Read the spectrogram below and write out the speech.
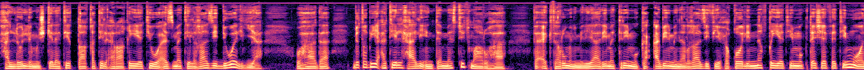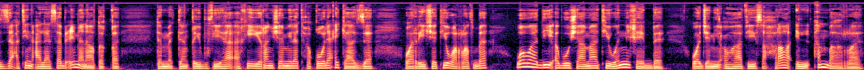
حل لمشكلة الطاقة العراقية وأزمة الغاز الدولية وهذا بطبيعة الحال إن تم استثمارها فأكثر من مليار متر مكعب من الغاز في حقول نفطية مكتشفة موزعة على سبع مناطق تم التنقيب فيها أخيرا شملت حقول عكاز والريشة والرطب ووادي أبو شامات والنخيب وجميعها في صحراء الأنبار.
